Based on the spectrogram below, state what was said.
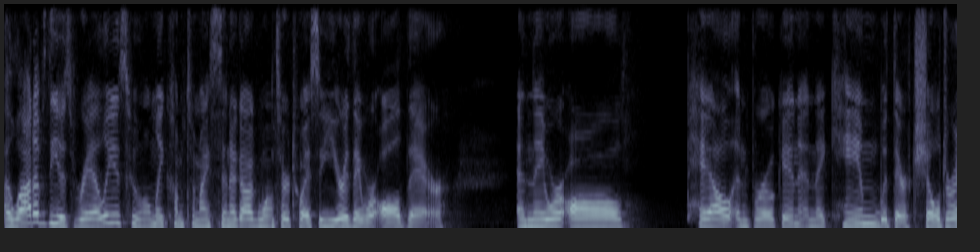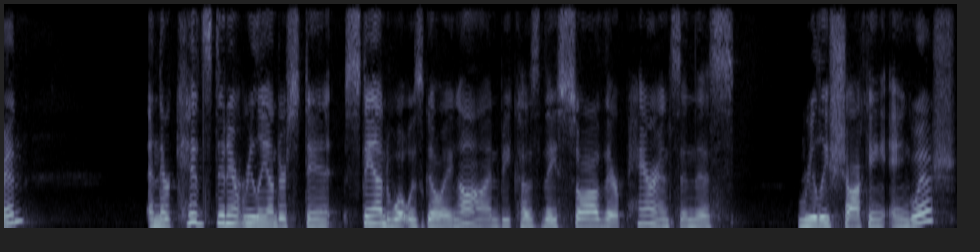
a lot of the Israelis who only come to my synagogue once or twice a year, they were all there. And they were all pale and broken, and they came with their children. And their kids didn't really understand what was going on because they saw their parents in this really shocking anguish.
